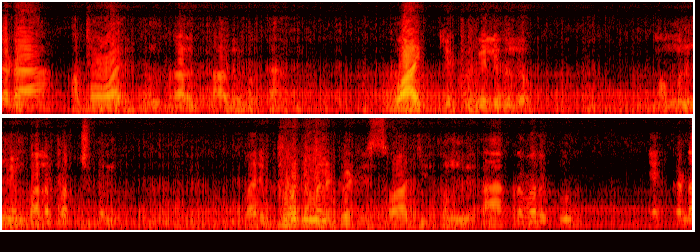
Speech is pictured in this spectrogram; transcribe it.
ఎక్కడ అపవాది తంత్రాలు తావివ్వక వాక్యపు వెలుగులో మమ్మల్ని మేము బలపరుచుకొని పరిపూర్ణమైనటువంటి స్వాజీవితం మీరు అక్కడ వరకు ఎక్కడ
